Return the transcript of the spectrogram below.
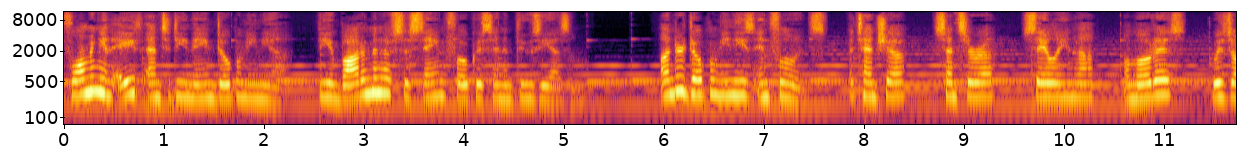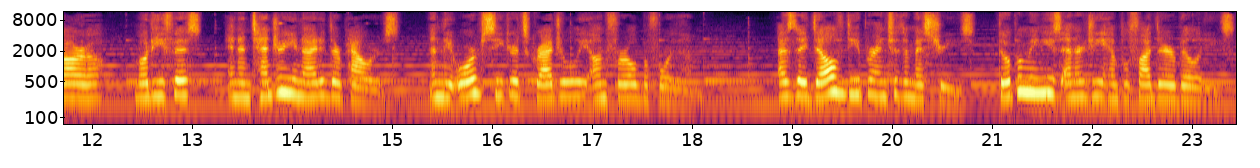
forming an eighth entity named Dopaminia, the embodiment of sustained focus and enthusiasm. Under Dopaminia's influence, Atentia, Censura, Salina, Amotus, Wisdara, Modiphius, and Intendra united their powers, and the orb's secrets gradually unfurled before them. As they delved deeper into the mysteries, Dopaminia's energy amplified their abilities,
